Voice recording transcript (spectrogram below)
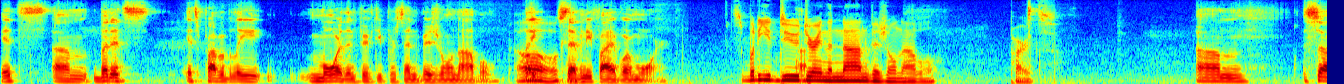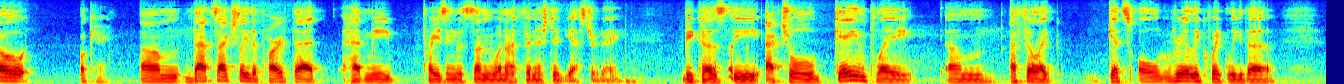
it's um, but it's it's probably more than fifty percent visual novel, Oh, like okay. seventy five or more. So what do you do during the non-visual novel parts? Um, so, okay. Um, that's actually the part that had me praising the sun when I finished it yesterday, because the actual gameplay, um, I feel like, gets old really quickly. The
